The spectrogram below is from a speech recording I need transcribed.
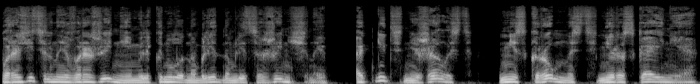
Поразительное выражение мелькнуло на бледном лице женщины. Отнюдь не жалость, не скромность, не раскаяние.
